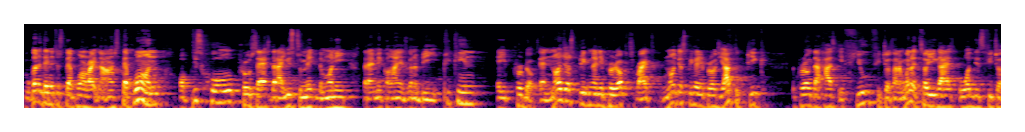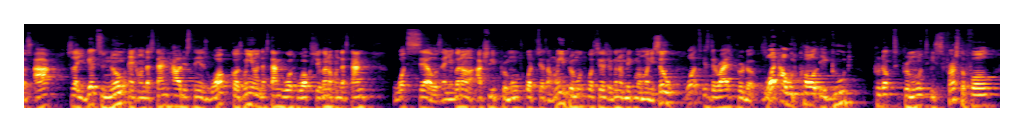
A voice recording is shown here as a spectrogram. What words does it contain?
we're gonna get into step one right now. And step one of this whole process that I use to make the money that I make online is going to be picking a product and not just picking any product, right? Not just picking any product. You have to pick a product that has a few features and I'm going to tell you guys what these features are so that you get to know and understand how these things work because when you understand what works, you're going to understand what sells and you're going to actually promote what sells and when you promote what sells, you're going to make more money. So what is the right product? What I would call a good product to promote is first of all,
